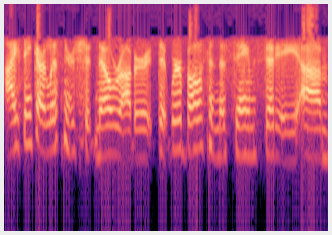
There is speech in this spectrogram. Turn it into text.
I think our listeners should know, Robert, that we're both in the same city. Um,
